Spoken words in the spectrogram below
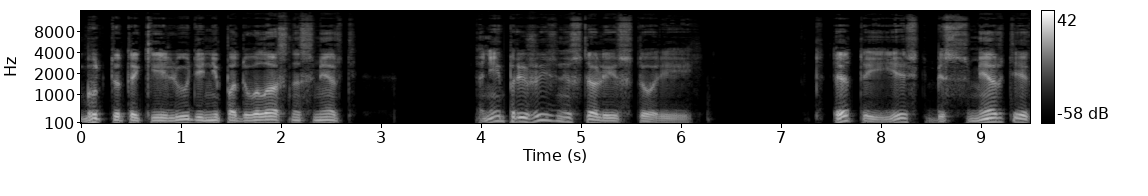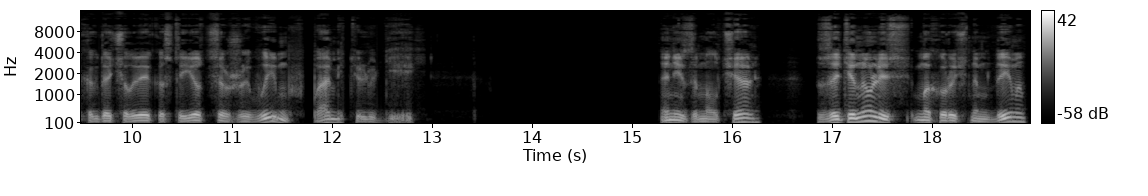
будто такие люди не подвластны смерти. Они при жизни стали историей. это и есть бессмертие, когда человек остается живым в памяти людей. Они замолчали, затянулись махорочным дымом,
